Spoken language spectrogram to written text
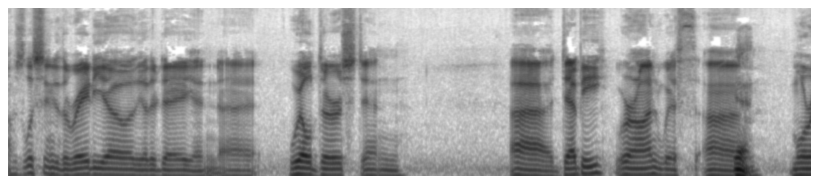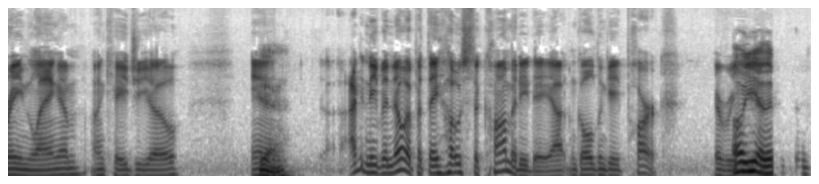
I was listening to the radio the other day, and uh, Will Durst and uh, Debbie were on with um, Yeah. Maureen Langan on KGO, and I didn't even know it, but they host a comedy day out in Golden Gate Park every. Oh year. yeah, they've been doing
